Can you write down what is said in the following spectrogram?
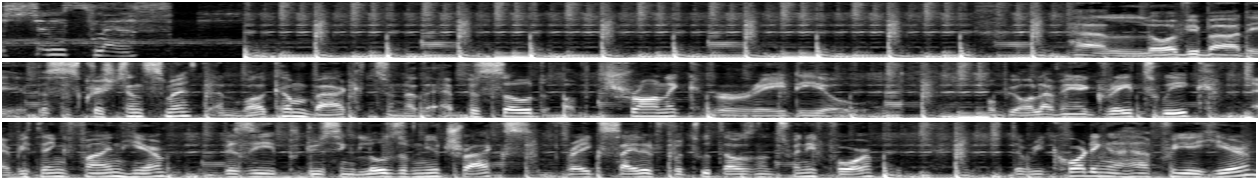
Christian Smith. Hello, everybody. This is Christian Smith, and welcome back to another episode of Tronic Radio. Hope you're all having a great week. Everything fine here. Busy producing loads of new tracks. Very excited for 2024. The recording I have for you here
